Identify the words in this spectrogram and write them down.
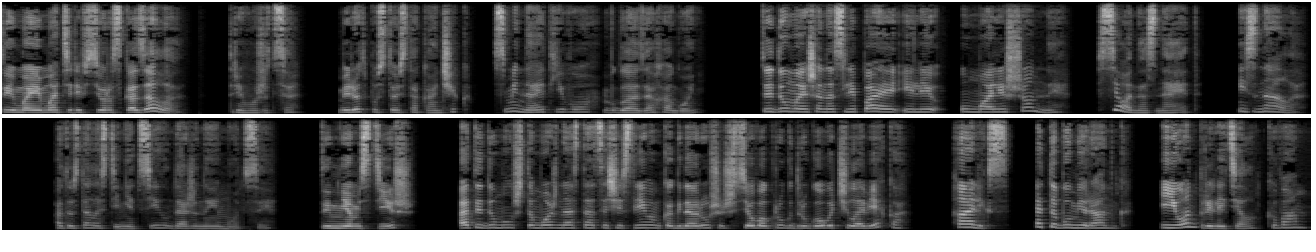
Ты моей матери все рассказала? Тревожится. Берет пустой стаканчик, сминает его, в глазах огонь. Ты думаешь, она слепая или ума лишенная? Все она знает. И знала. От усталости нет сил даже на эмоции. Ты мне мстишь? А ты думал, что можно остаться счастливым, когда рушишь все вокруг другого человека? Алекс, это бумеранг, и он прилетел к вам.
